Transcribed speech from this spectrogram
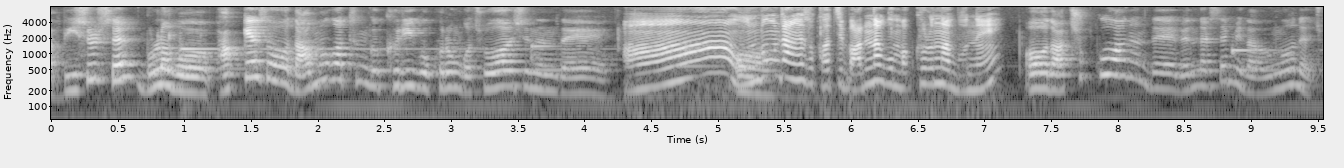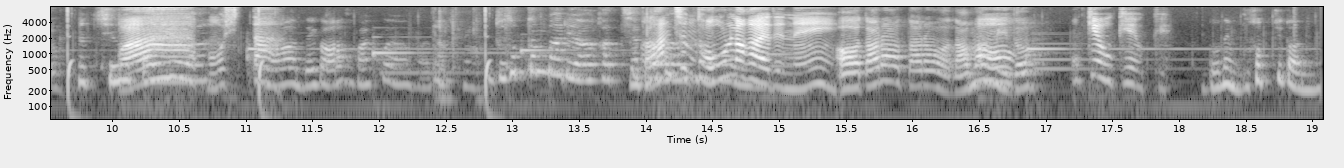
아 미술쌤? 몰라 뭐 밖에서 나무 같은 거 그리고 그런 거 좋아하시는데 아 어. 운동장에서 같이 만나고 막 그러나 보네 어 나 축구하는데 맨날 쌤이 나 응원해줘. 야, 진아 와 빨리 와. 멋있다 아 내가 알아서 갈 거야. 알았어. 무섭단 말이야. 같이. 한층 더 올라가야 되네 어 따라와 따라와 나만 어. 믿어. 오케이 오케이 오케이 너네 무섭지도 않냐?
